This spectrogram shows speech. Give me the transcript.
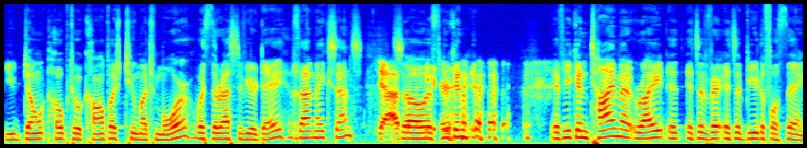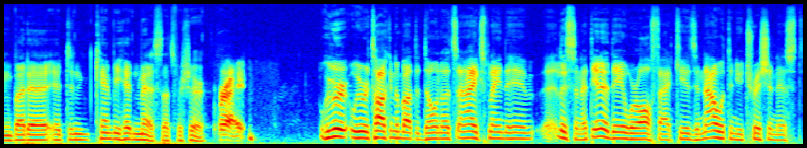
you don't hope to accomplish too much more with the rest of your day, if that makes sense. Yeah. So if you can, if, if, you can time it right, it, it's a very, it's a beautiful thing, but uh, it can be hit and miss. That's for sure. Right. We were we were talking about the donuts, and I explained to him, uh, listen, at the end of the day, we're all fat kids, and now with the nutritionist,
